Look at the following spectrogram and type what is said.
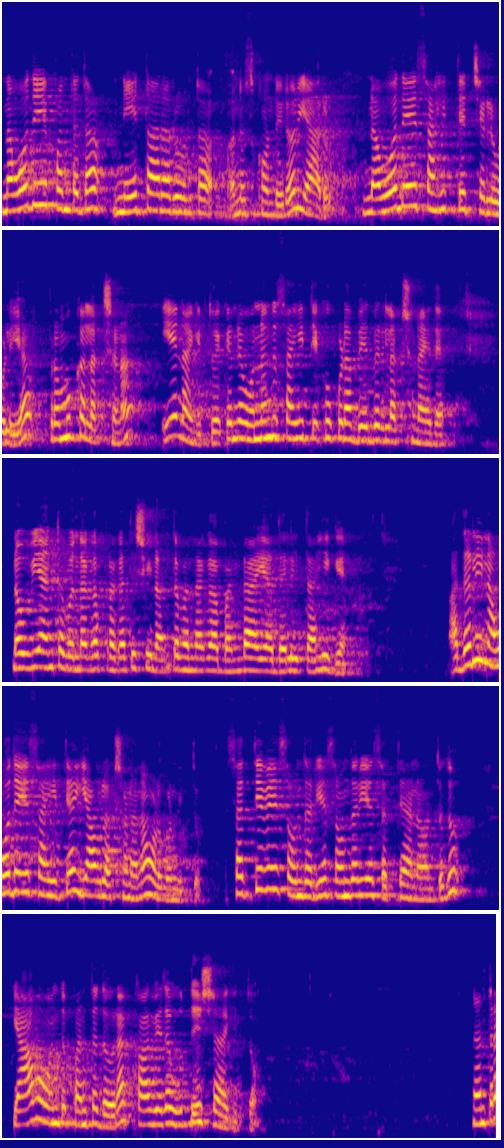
ನವೋದಯ ಪಂಥದ ನೇತಾರರು ಅಂತ ಅನ್ನಿಸ್ಕೊಂಡಿರೋರು ಯಾರು? ನವೋದಯ ಸಾಹಿತ್ಯ ಚಳುವಳಿಯ ಪ್ರಮುಖ ಲಕ್ಷಣ ಏನಾಗಿತ್ತು? ಯಾಕೆಂದರೆ ಒಂದೊಂದು ಸಾಹಿತ್ಯಕ್ಕೂ ಕೂಡ ಬೇರೆ ಬೇರೆ ಲಕ್ಷಣ ಇದೆ. ನವ್ಯ ಅಂತ ಬಂದಾಗ, ಪ್ರಗತಿಶೀಲ ಅಂತ ಬಂದಾಗ, ಬಂಡಾಯ, ದಲಿತ, ಹೀಗೆ. ಅದರಲ್ಲಿ ನವೋದಯ ಸಾಹಿತ್ಯ ಯಾವ ಲಕ್ಷಣನ ಒಳಗೊಂಡಿತ್ತು? ಸತ್ಯವೇ ಸೌಂದರ್ಯ ಸೌಂದರ್ಯ ಸತ್ಯ ಅನ್ನುವಂಥದ್ದು ಯಾವ ಒಂದು ಪಂಥದವರ ಕಾವ್ಯದ ಉದ್ದೇಶ ಆಗಿತ್ತು? ನಂತರ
